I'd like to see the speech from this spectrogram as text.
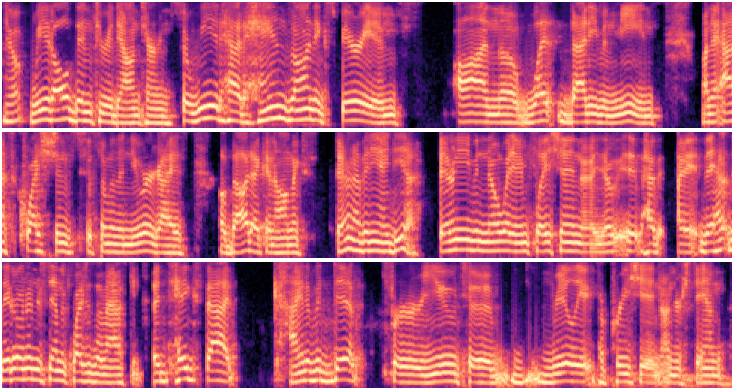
Yep. We had all been through a downturn. So we had had hands-on experience on the, what that even means. When I ask questions to some of the newer guys about economics, they don't have any idea. They don't even know what inflation. You know, have, I, they they don't understand the questions I'm asking. It takes that kind of a dip for you to really appreciate and understand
